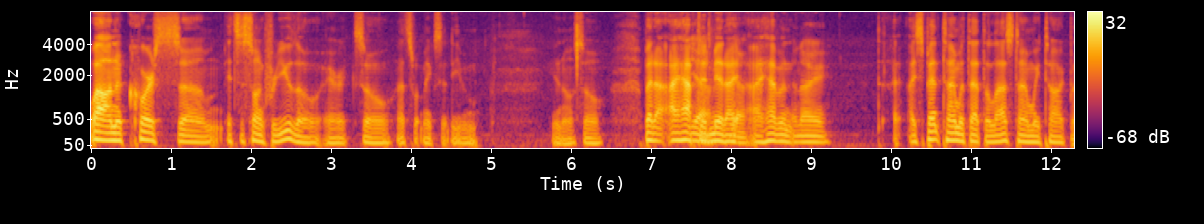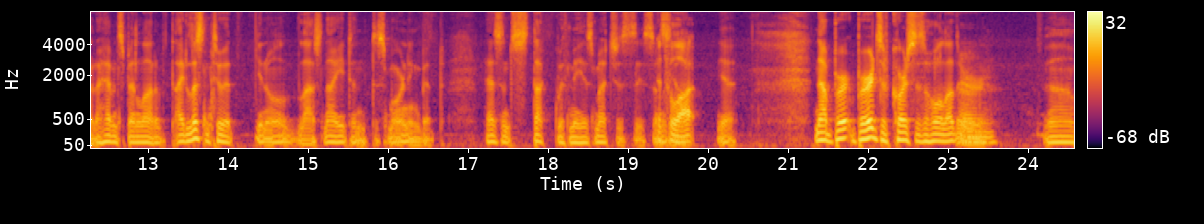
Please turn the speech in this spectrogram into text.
Well, and of course, um, it's a song for you, though, Eric. So that's what makes it even, you know. So, but I, I have to admit, I, yeah. I haven't. and I I- spent time with that the last time we talked, but I haven't spent a lot of. I listened to it, you know, last night and this morning, but it hasn't stuck with me as much as it's a lot Yeah. Now, bir- birds, of course, is a whole other Um, uh,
